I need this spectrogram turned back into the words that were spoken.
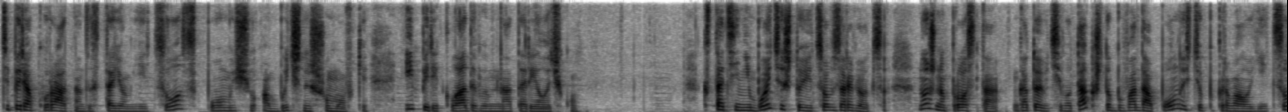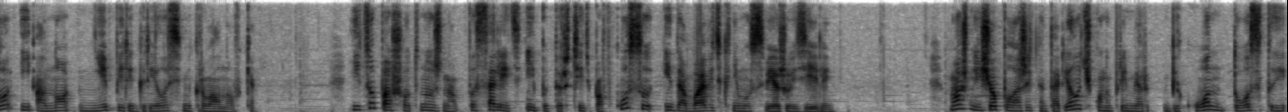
Теперь аккуратно достаем яйцо с помощью обычной шумовки и перекладываем на тарелочку. Кстати, не бойтесь, что яйцо взорвется. Нужно просто готовить его так, чтобы вода полностью покрывала яйцо и оно не перегрелось в микроволновке. Яйцо пашот нужно посолить и поперчить по вкусу и добавить к нему свежую зелень. Можно еще положить на тарелочку, например, бекон, тосты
